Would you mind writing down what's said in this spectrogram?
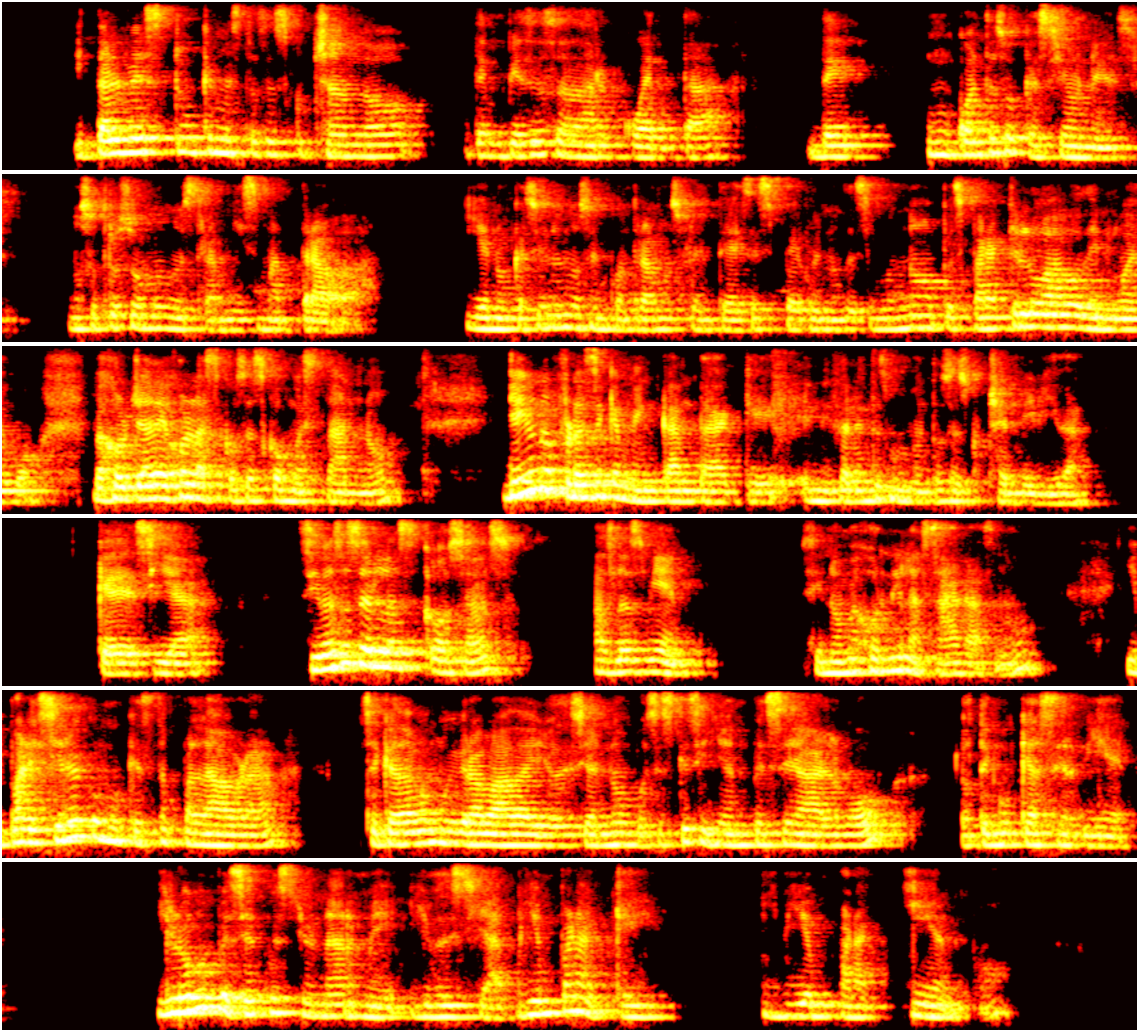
Y tal vez tú que me estás escuchando te empieces a dar cuenta de en cuántas ocasiones nosotros somos nuestra misma traba y en ocasiones nos encontramos frente a ese espejo y nos decimos, no, pues ¿para qué lo hago de nuevo? Mejor ya dejo las cosas como están, ¿no? Y hay una frase que me encanta que en diferentes momentos escuché en mi vida, que decía, si vas a hacer las cosas, hazlas bien, si no, mejor ni las hagas, ¿no? Y pareciera como que esta palabra se quedaba muy grabada y yo decía, no, pues es que si ya empecé algo, lo tengo que hacer bien. Y luego empecé a cuestionarme y yo decía, ¿bien para qué? Y bien para quién, ¿no?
